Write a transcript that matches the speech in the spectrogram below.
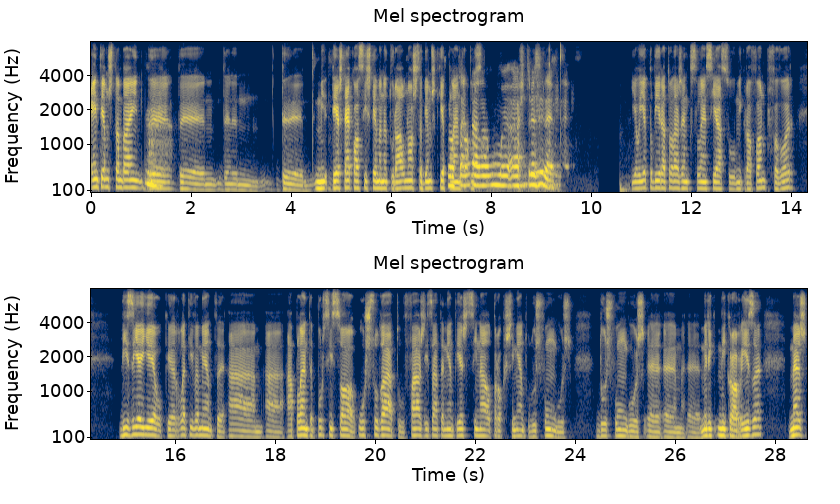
em termos também de, de, de, deste ecossistema natural, nós sabemos que a planta. às três e dez. Eu ia pedir a toda a gente que silenciasse o microfone, por favor. Dizia eu que relativamente à, à, à, planta por si só, o exudato faz exatamente este sinal para o crescimento dos fungos, dos fungos uh, uh, uh, microrriza, mas uh,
